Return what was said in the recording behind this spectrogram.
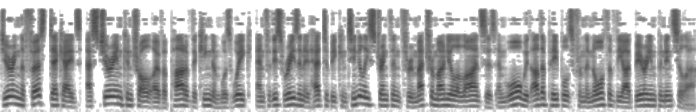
During the first decades, Asturian control over part of the kingdom was weak, and for this reason it had to be continually strengthened through matrimonial alliances and war with other peoples from the north of the Iberian Peninsula.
